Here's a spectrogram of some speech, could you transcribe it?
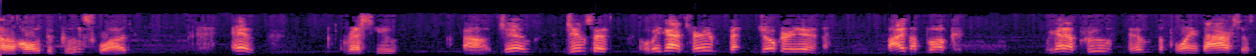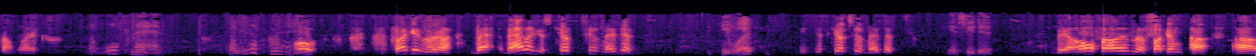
uh, all the Goon Squad and rescue uh, Jim, Jim says, oh, my gotta turn Joker in. Buy the book. We gotta prove him the point that our system works. The Wolfman. The Wolfman. Oh, fucking uh, Bat- Batman just killed two midgets. He what? He just killed two midgets. Yes, he did. They all fell in the fucking uh, uh,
